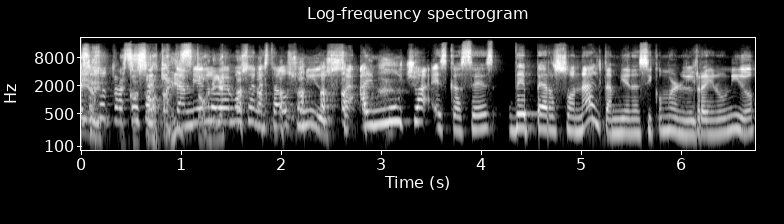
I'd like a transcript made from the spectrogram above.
eso es otra es cosa. otra y también historia. lo vemos en Estados Unidos. O sea, hay mucha escasez de personal también, así como en el Reino Unido.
